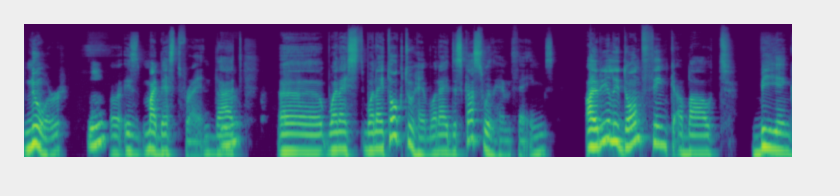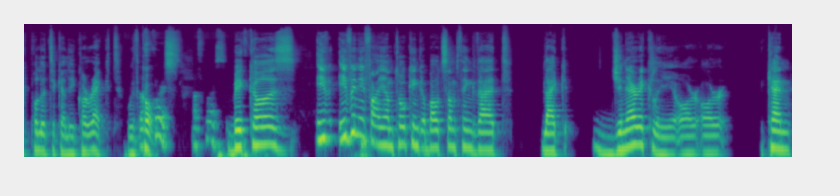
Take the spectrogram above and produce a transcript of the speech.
Noor Hmm? uh, is my best friend that uh, when I s- when I talk to him, when I discuss with him things, I really don't think about being politically correct with Of quotes course. Of course. because if, even if I am talking about something that like generically or or can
